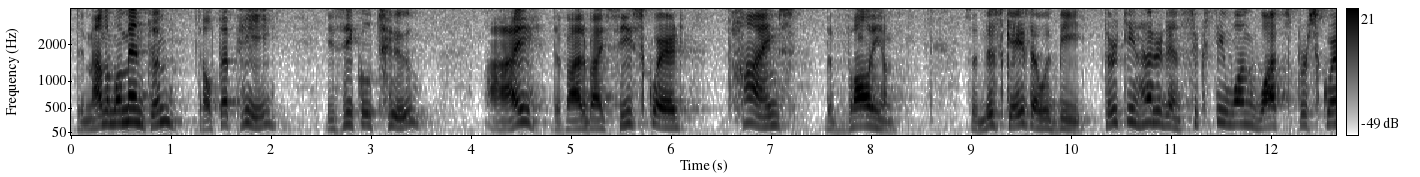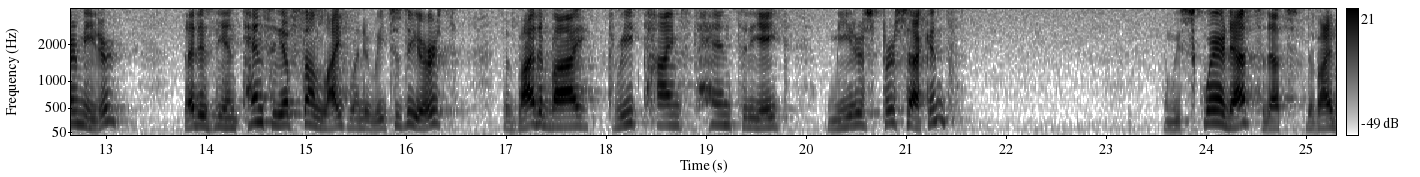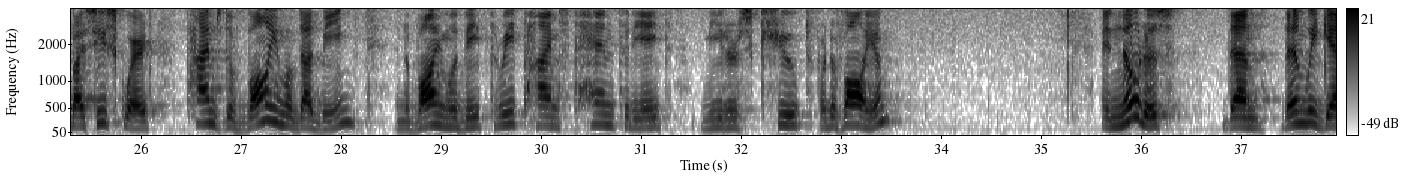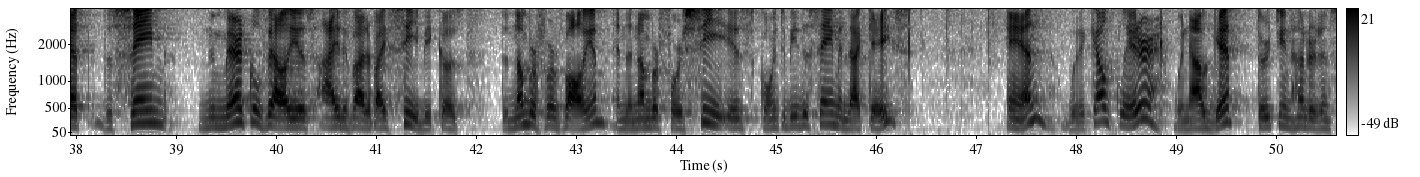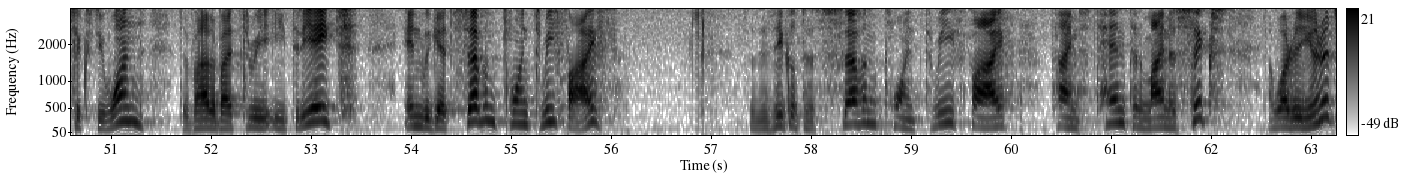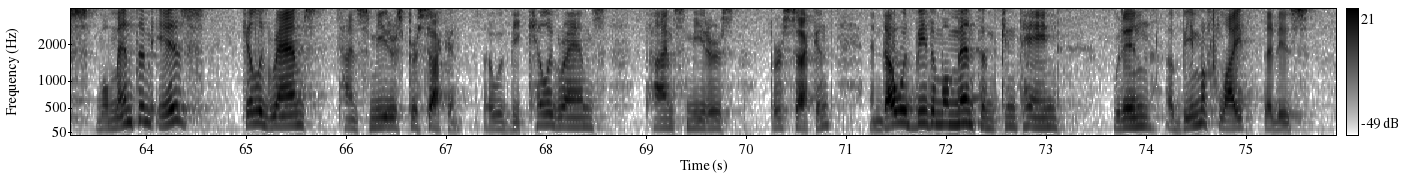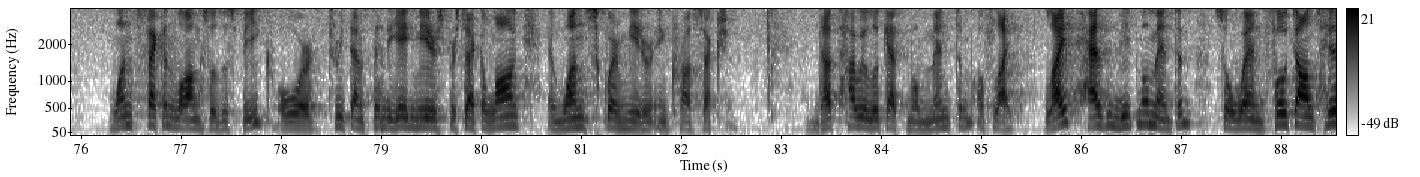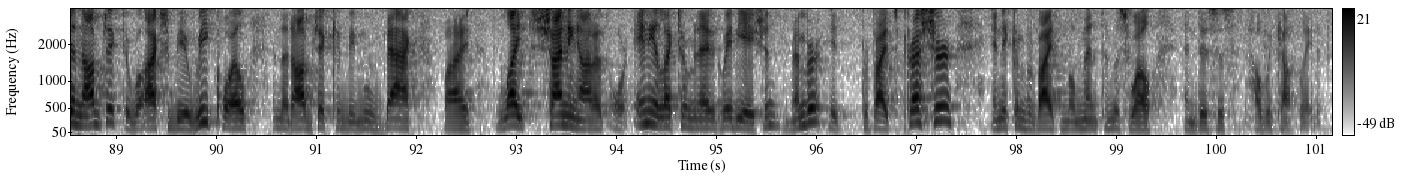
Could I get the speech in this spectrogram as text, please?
the amount of momentum, delta P, is equal to I divided by c squared times the volume. So in this case, that would be 1361 watts per square meter. That is the intensity of sunlight when it reaches the Earth, divided by 3 times 10 to the 8 meters per second. And we square that, so that's divided by c squared, times the volume of that beam. And the volume would be 3 times 10 to the 8 meters cubed for the volume. And notice then, then we get the same numerical value as I divided by C because the number for volume and the number for C is going to be the same in that case. And with a calculator, we now get 1361 divided by 3e to the 8, and we get 7.35 so this is equal to 7.35 times 10 to the minus 6. And what are the units? Momentum is kilograms times meters per second. So that would be kilograms times meters per second. And that would be the momentum contained within a beam of light that is one second long, so to speak, or 3 times 10 to the 8 meters per second long, and one square meter in cross section. And that's how we look at momentum of light. Light has indeed momentum, so when photons hit an object, there will actually be a recoil, and that object can be moved back by light shining on it or any electromagnetic radiation. Remember, it provides pressure and it can provide momentum as well, and this is how we calculate it.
